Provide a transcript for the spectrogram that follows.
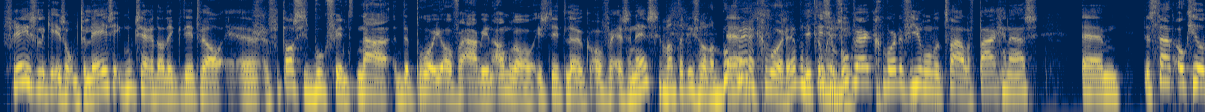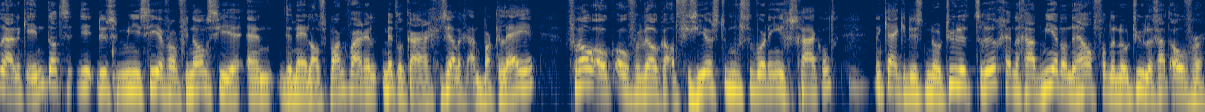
vreselijk is om te lezen. Ik moet zeggen dat ik dit wel uh, een fantastisch boek vind. Na de prooi over ABN AMRO is dit leuk over SNS. Want het is wel een boekwerk uh, geworden. Hè, dit is een boekwerk geworden, 412 pagina's. Ehm, er staat ook heel duidelijk in dat dus het ministerie van Financiën en de Nederlandse Bank waren met elkaar gezellig aan het bakkeleien. Vooral ook over welke adviseurs er moesten worden ingeschakeld. Dan kijk je dus de notulen terug en dan gaat meer dan de helft van de notulen gaat over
